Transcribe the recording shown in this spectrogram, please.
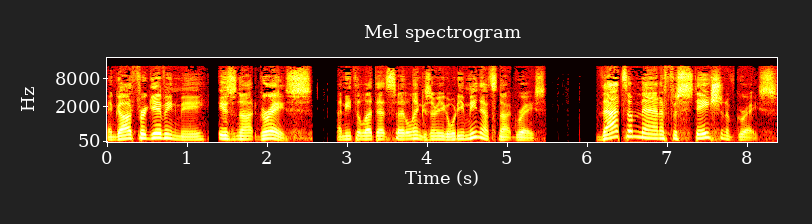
and God forgiving me is not grace. I need to let that settle in because of you go, What do you mean that's not grace? That's a manifestation of grace.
